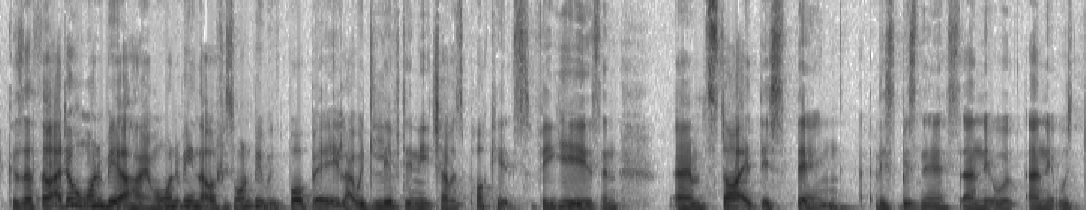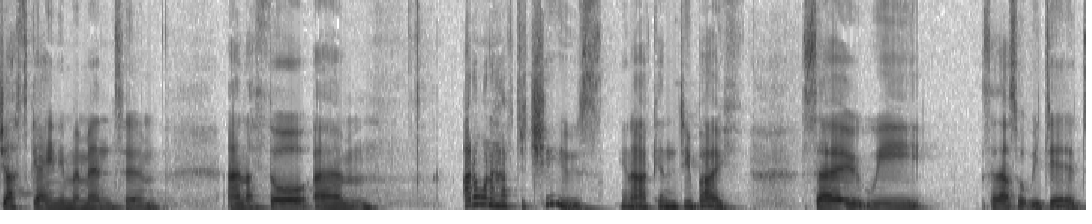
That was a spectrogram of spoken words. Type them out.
because I thought, I don't want to be at home. I want to be in the office. I want to be with Bobby. Like we'd lived in each other's pockets for years and um, started this thing, this business, and it was and it was just gaining momentum. And I thought, um, I don't want to have to choose. You know, I can do both. So we so that's what we did.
